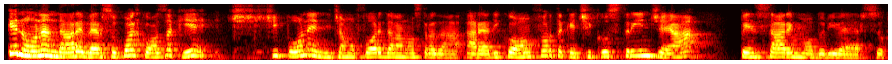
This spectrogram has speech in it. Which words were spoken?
che non andare verso qualcosa che ci pone, diciamo, fuori dalla nostra area di comfort, che ci costringe a pensare in modo diverso,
